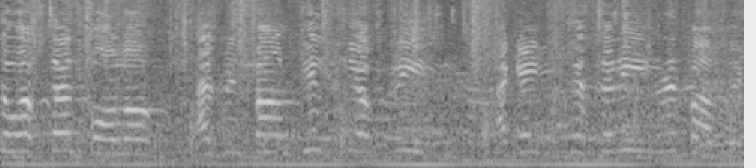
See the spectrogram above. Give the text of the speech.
Medardo of San Polo has been found guilty of treason against the Serene Republic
